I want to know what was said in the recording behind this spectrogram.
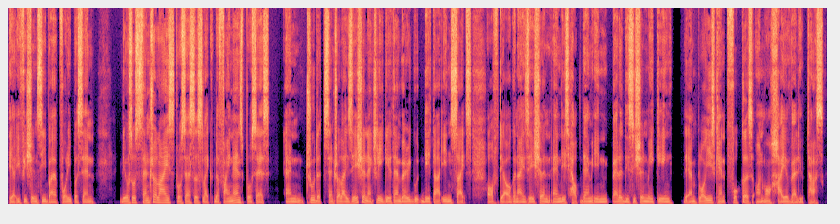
their efficiency by 40%. They also centralized processes like the finance process. And through the centralization, actually gave them very good data insights of their organization. And this helped them in better decision making. The employees can focus on more higher value tasks.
